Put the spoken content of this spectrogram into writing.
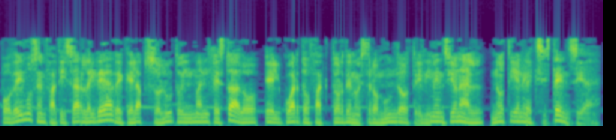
podemos enfatizar la idea de que el absoluto inmanifestado, el cuarto factor de nuestro mundo tridimensional, no tiene existencia.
